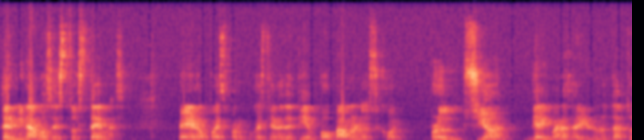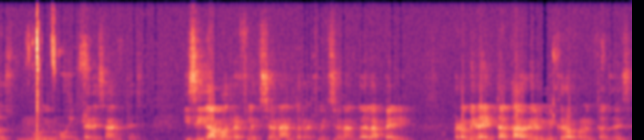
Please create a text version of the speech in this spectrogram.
terminamos estos temas. Pero pues por cuestiones de tiempo, vámonos con producción, de ahí van a salir unos datos muy muy interesantes y sigamos reflexionando, reflexionando de la peli. Pero mira, ahí Tata abrió el micrófono, entonces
